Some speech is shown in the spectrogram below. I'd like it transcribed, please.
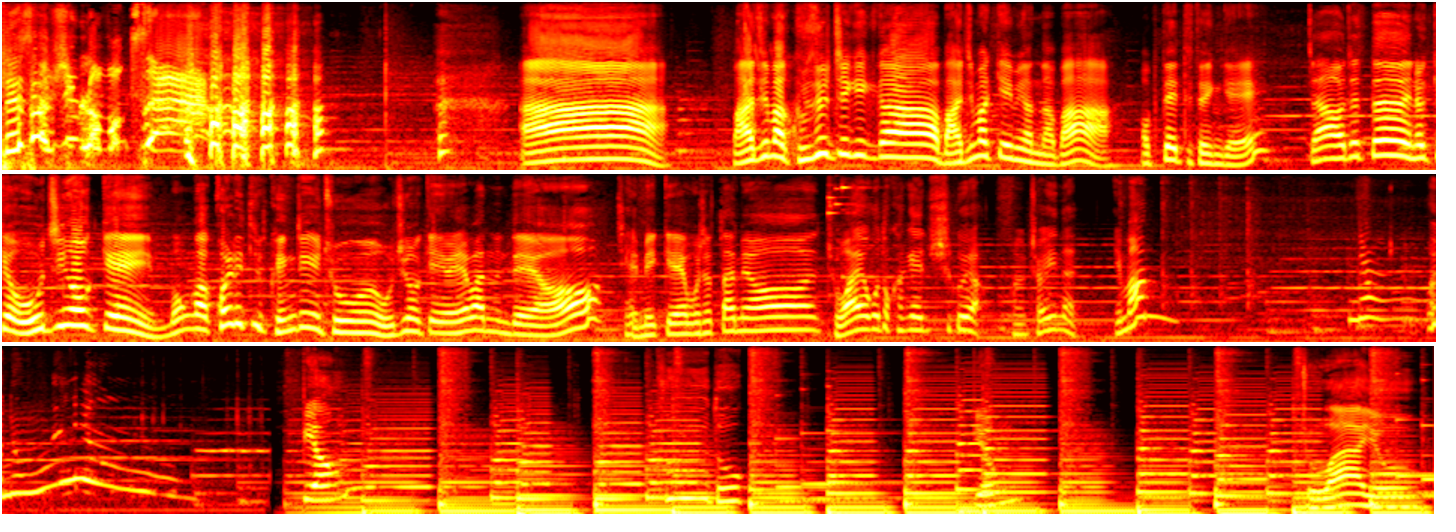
내 30 로벅스 아, 마지막 구슬치기가 마지막 게임이었나봐. 업데이트 된 게. 자, 어쨌든 이렇게 오징어 게임, 뭔가 quality 굉장히 좋은 오징어 게임을 해봤는데요. 재밌게 해보셨다면 좋아요, 구독하게 해주시고요. 그럼 저희는 이만. 안녕. 안녕. 뿅. 구독. 뿅. 좋아요.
